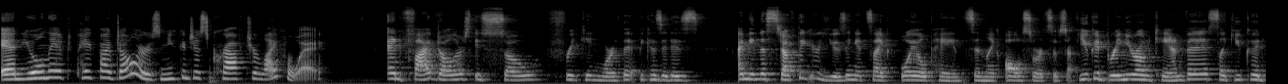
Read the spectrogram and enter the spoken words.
And you only have to pay $5 and you can just craft your life away. and five dollars is so freaking worth it because it is i mean the stuff that you're using it's like oil paints and like all sorts of stuff you could bring your own canvas like you could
